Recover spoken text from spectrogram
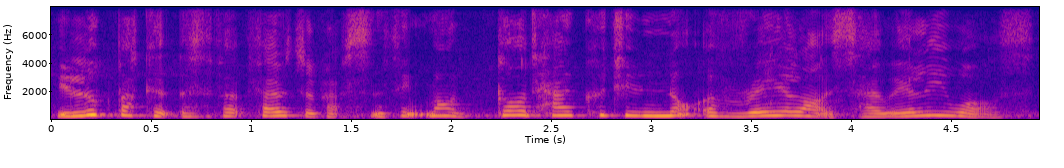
You look back at the ph- photographs and think, my God, how could you not have realised how ill he was?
